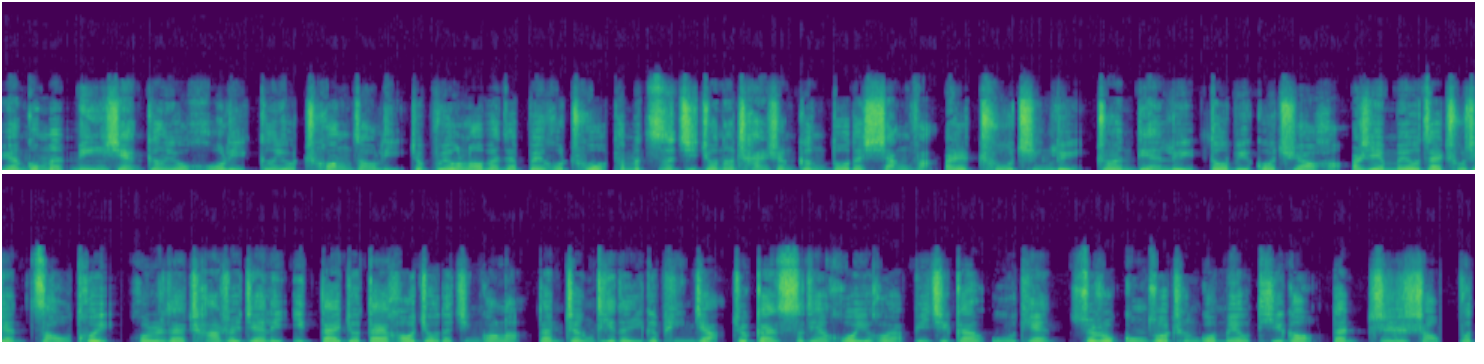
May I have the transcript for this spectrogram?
员工们明显更有活力，更有创造力，就不用老板在背后戳，他们自己就能产生更多的想法，而且出勤率、准点率都比过去要好，而且也没有再出现早退或者在茶水间里一待就待好久的情况了。但整体的一个评价，就干四天活以后呀，比起干五天，虽说工作成果没有提高，但至少不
